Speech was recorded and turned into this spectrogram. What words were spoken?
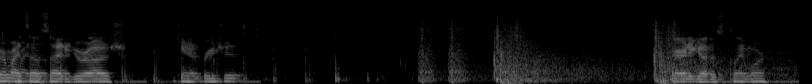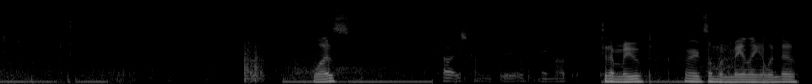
Thermite's outside the garage. Can't breach it. I already got his claymore. Was? Cars coming through in lobby. Could have moved. I heard someone mailing a window.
